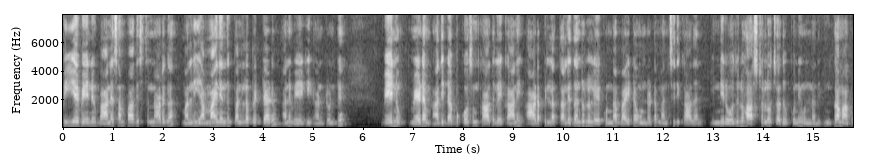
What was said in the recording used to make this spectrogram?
పిఏ వేణు బాగానే సంపాదిస్తున్నాడుగా మళ్ళీ ఈ అమ్మాయిని ఎందుకు పనిలో పెట్టాడు అని వేగి అంటుంటే వేణు మేడం అది డబ్బు కోసం కాదులే కానీ ఆడపిల్ల తల్లిదండ్రులు లేకుండా బయట ఉండటం మంచిది కాదని. ఇన్ని రోజులు హాస్టల్లో చదువుకుని ఉన్నది. ఇంకా మాకు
